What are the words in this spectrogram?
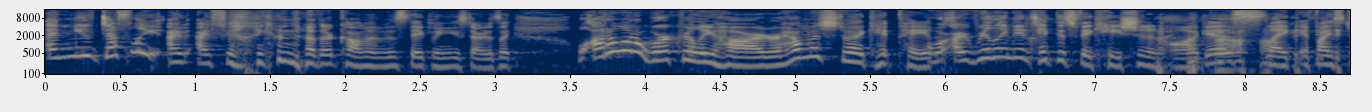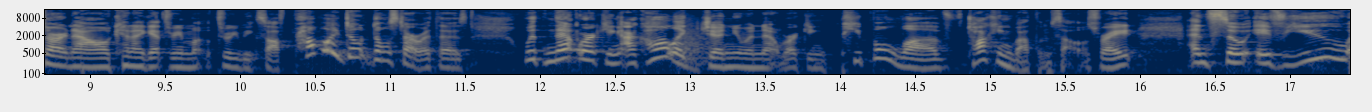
And you definitely, I, I feel like another common mistake when you start is like, well, I don't want to work really hard, or how much do I get paid? Or I really need to take this vacation in August. like, if I start now, can I get three, three weeks off? Probably don't, don't start with those. With networking, I call it like genuine networking. People love talking about themselves, right? And so if you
